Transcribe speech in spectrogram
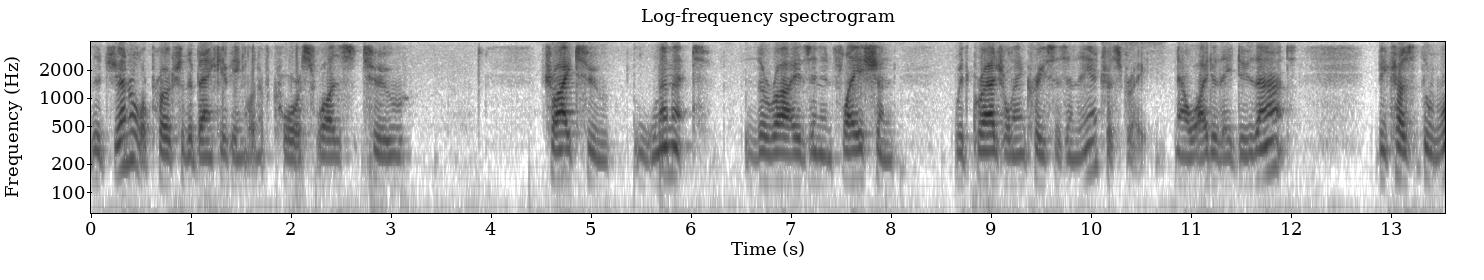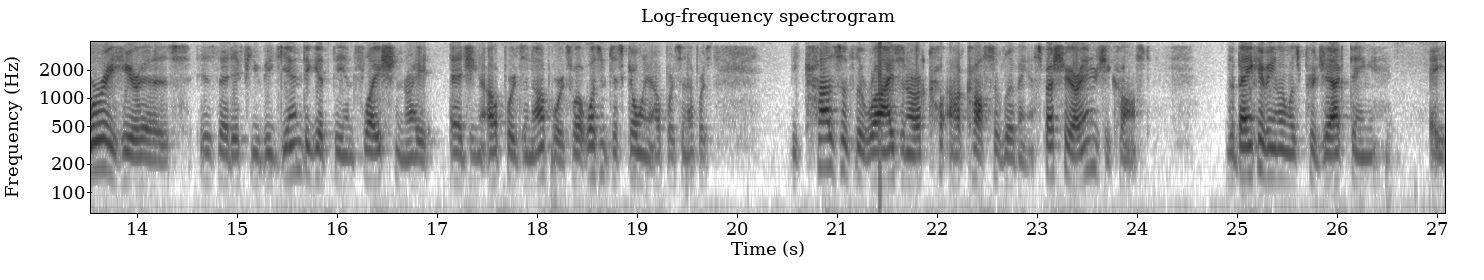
The general approach of the Bank of England, of course, was to try to limit the rise in inflation with gradual increases in the interest rate. Now, why do they do that? Because the worry here is is that if you begin to get the inflation rate edging upwards and upwards, well, it wasn't just going upwards and upwards. Because of the rise in our, our cost of living, especially our energy cost, the Bank of England was projecting a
